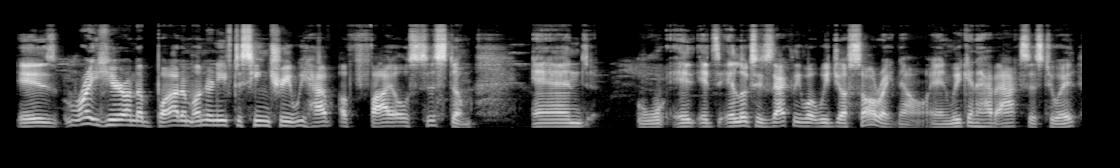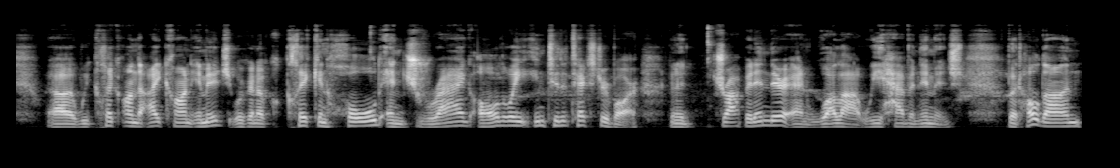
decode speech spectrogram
is right here on the bottom underneath the scene tree, we have a file system. And it, it looks exactly what we just saw right now, and we can have access to it. Uh, we click on the icon image, we're going to click and hold and drag all the way into the texture bar. I'm going to drop it in there, and voila, we have an image. But hold on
